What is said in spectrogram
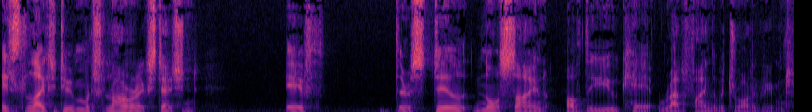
It's likely to be a much longer extension if there's still no sign of the UK ratifying the withdrawal agreement.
